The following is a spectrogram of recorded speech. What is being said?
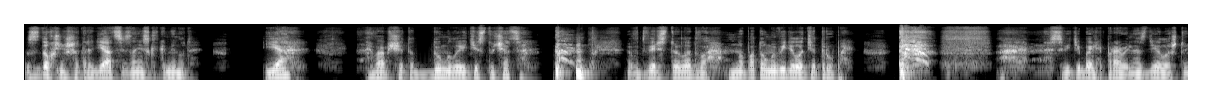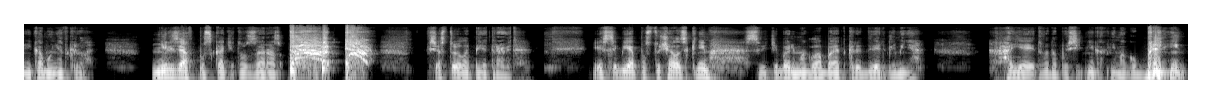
Сдохнешь от радиации за несколько минут. Я вообще-то думала идти стучаться в дверь стоило два, но потом увидела те трупы. Светибель правильно сделала, что никому не открыла. Нельзя впускать эту заразу. Все стоило перетравить. Если бы я постучалась к ним, Светибель могла бы открыть дверь для меня. А я этого допустить никак не могу. Блин!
